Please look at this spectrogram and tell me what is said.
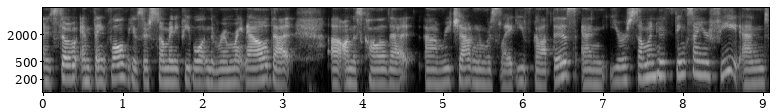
I, so am thankful because there's so many people in the room right now that uh, on this call that uh, reached out and was like, "You've got this," and you're someone who thinks on your feet, and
